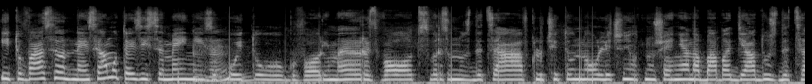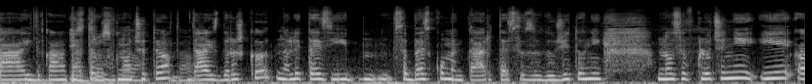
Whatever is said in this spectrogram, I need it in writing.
И това са не само тези семейни, mm-hmm. за които говориме, развод, свързано с деца, включително лични отношения на баба, дядо с деца и така нататък, издръжка, внучета. Да. да, издръжка. Нали, тези са без коментар, те са задължителни, но са включени и а,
